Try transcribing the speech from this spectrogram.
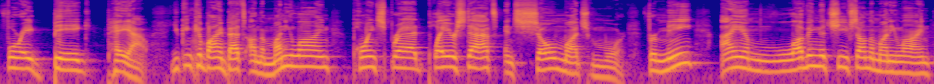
for a big payout. You can combine bets on the money line, point spread, player stats, and so much more. For me, I am loving the Chiefs on the money line.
